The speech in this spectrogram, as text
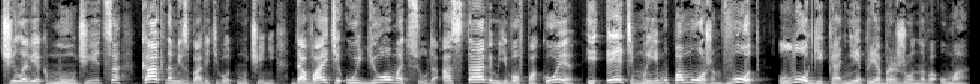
Человек мучается, как нам избавить его от мучений? Давайте уйдем отсюда, оставим его в покое, и этим мы ему поможем. Вот логика непреображенного ума.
